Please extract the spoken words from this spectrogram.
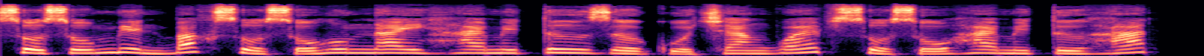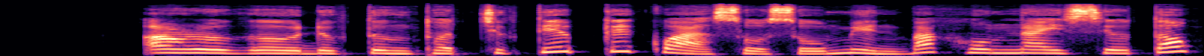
Sổ số miền Bắc sổ số hôm nay 24 giờ của trang web sổ số 24h. ORG được tường thuật trực tiếp kết quả sổ số miền Bắc hôm nay siêu tốc,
